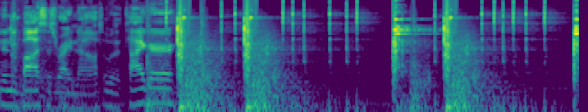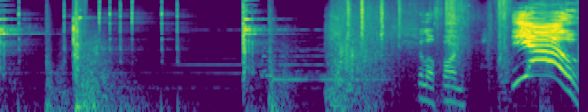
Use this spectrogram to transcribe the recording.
Fighting any bosses right now. So it was a tiger. Good little farm. Yo!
